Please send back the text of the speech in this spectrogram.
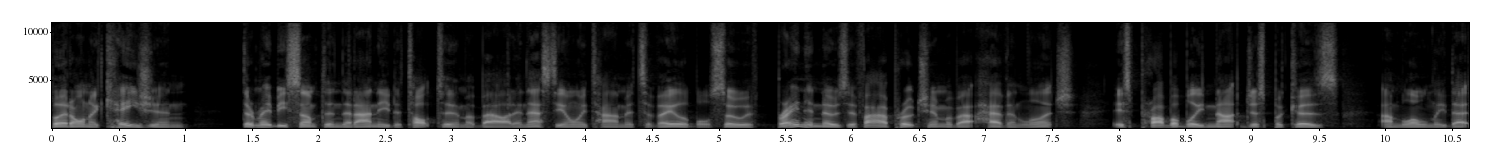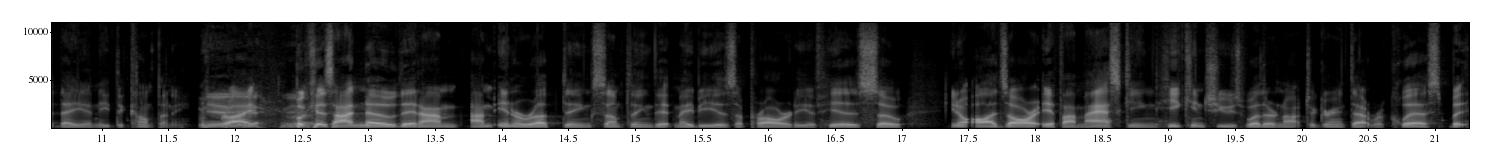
but on occasion there may be something that I need to talk to him about, and that's the only time it's available. So if Brandon knows if I approach him about having lunch, it's probably not just because I'm lonely that day and need the company, yeah, right? Yeah, yeah. Because I know that I'm I'm interrupting something that maybe is a priority of his. So you know, odds are if I'm asking, he can choose whether or not to grant that request, but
